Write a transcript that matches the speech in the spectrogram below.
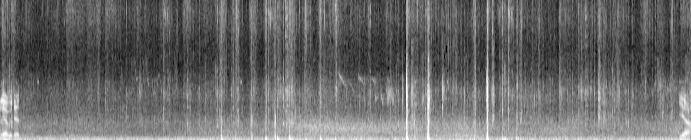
Yeah, we did. Yeah.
